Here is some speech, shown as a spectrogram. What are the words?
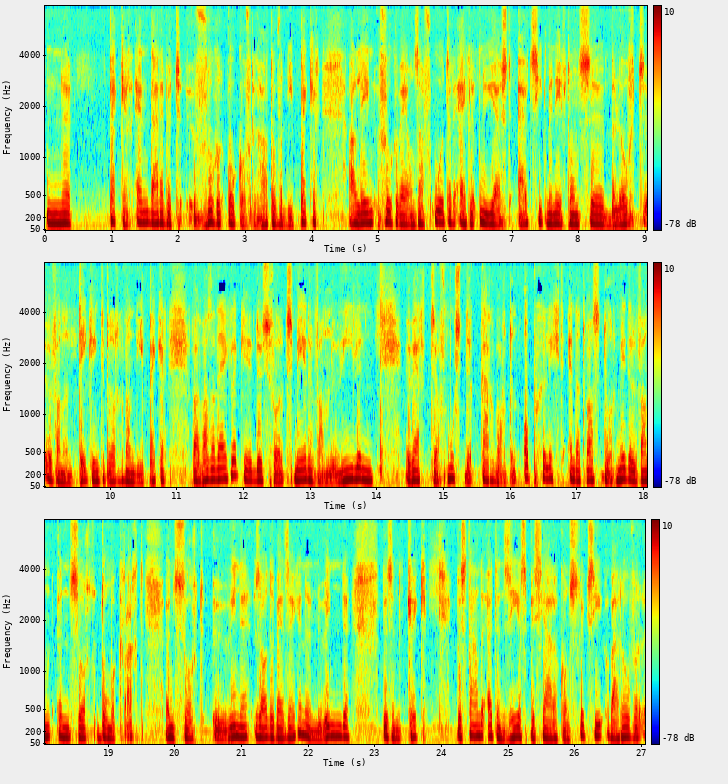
een pekker. En daar hebben we het vroeger ook over gehad, over die pekker. Alleen vroegen wij ons af hoe het er eigenlijk nu juist uitziet. Men heeft ons uh, beloofd uh, van een tekening te bezorgen van die pekker. Wat was dat eigenlijk? Dus voor het smeren van wielen werd of moest de kar worden opgelicht. En dat was door middel van een soort domme kracht. Een soort winne, zouden wij zeggen. Een winde, dus een krik. Bestaande uit een zeer speciale constructie waarover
